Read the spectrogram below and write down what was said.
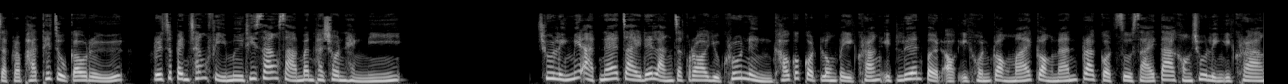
จักรพรรดิเทจูเกาหรือ หรือจะเป็นช่างฝีมือที่สร้างสารบรรพชนแห่งนี้ ชูหลิงไม่อาจแน่ใจได้หลังจากรออยู่ครู่หนึ่ง เขาก็กดลงไปอีกครั้งอิดเลื่อนเปิดออกอีกขนกล่องไม้กล่องนั้น ปรากฏสู่สายตาของชูหลิงอีกครั้ง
